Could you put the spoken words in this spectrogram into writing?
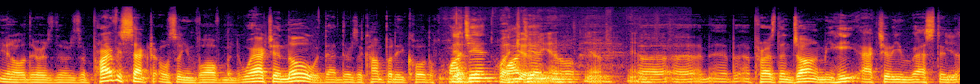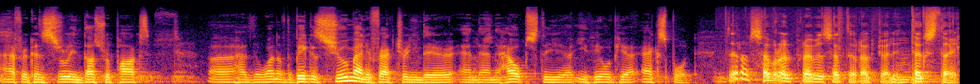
you know, there's there's a private sector also involvement. We actually know that there's a company called Huajian. Yeah, Huajian, yeah, you know, yeah, yeah. President Zhang. I mean, he actually invested in yes. Africans through industrial parks uh, has one of the biggest shoe manufacturing there and then helps the uh, Ethiopia export. There are several private sector actually, mm. textile,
